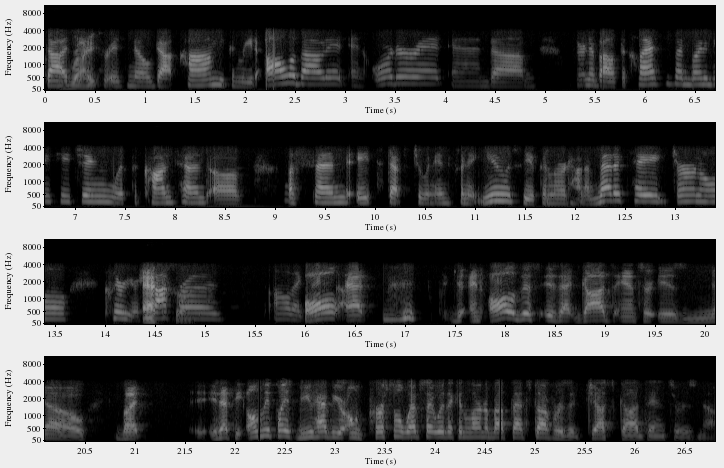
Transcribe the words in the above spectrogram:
God's Right. Godsanswerisknow.com. You can read all about it and order it and um, learn about the classes I'm going to be teaching with the content of Ascend Eight Steps to an Infinite You, so you can learn how to meditate, journal, clear your Excellent. chakras, all that. all stuff. at and all of this is at God's answer is know. But is that the only place? Do you have your own personal website where they can learn about that stuff, or is it just God's answer is know?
